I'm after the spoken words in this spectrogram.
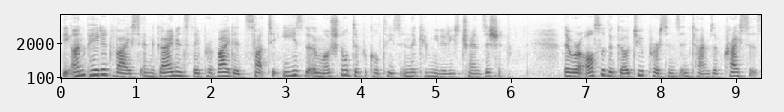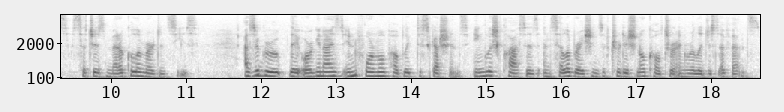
The unpaid advice and guidance they provided sought to ease the emotional difficulties in the community's transition. They were also the go to persons in times of crisis, such as medical emergencies. As a group, they organized informal public discussions, English classes, and celebrations of traditional culture and religious events.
